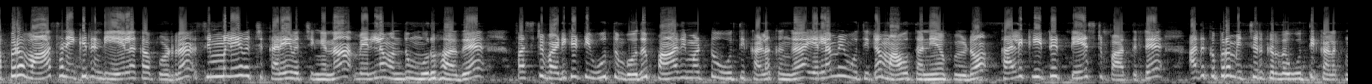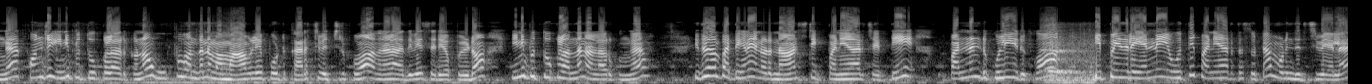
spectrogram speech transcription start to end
அப்புறம் வாசனைக்கு ரெண்டு ஏலக்காய் போடுறேன் சிம்மிலே வச்சு கரைய வச்சிங்கன்னா வெள்ளம் வந்து முருகாது. ஃபஸ்ட்டு வடிகட்டி ஊற்றும் போது பாதி மட்டும் ஊற்றி கலக்குங்க. எல்லாமே ஊற்றிட்டா மாவு தனியாக போயிடும். கலக்கிட்டு டேஸ்ட் பார்த்துட்டு அதுக்கப்புறம் மிச்சம் இருக்கிறத ஊற்றி கலக்குங்க. கொஞ்சம் இனிப்பு தூக்கலாக இருக்கணும். உப்பு வந்து நம்ம மாவுலேயே போட்டு கரைச்சி வச்சுருப்போம். அதனால் அதுவே சரியாக போயிடும். இனிப்பு தூக்கலாக இருந்தால் நல்லா இருக்குங்க. இதுதான் பார்த்தீங்கன்னா என்னோட நான்ஸ்டிக் பணியார சட்டி. பன்னெண்டு குழி இருக்கும். இப்போ இதில் எண்ணெயை ஊற்றி பணியாரத்தை சுட்டால் முடிஞ்சிருச்சு வேலை.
